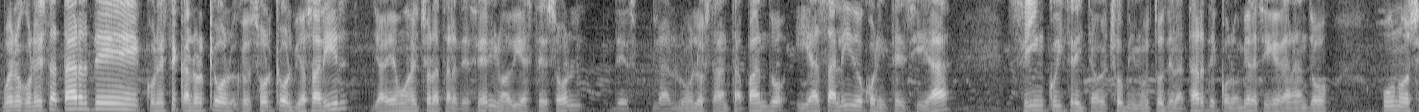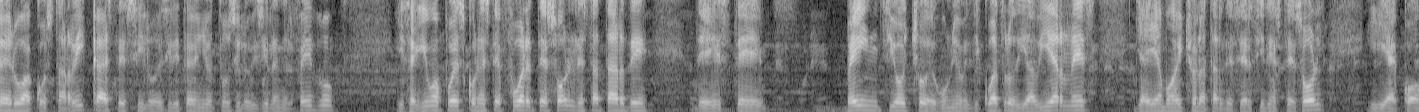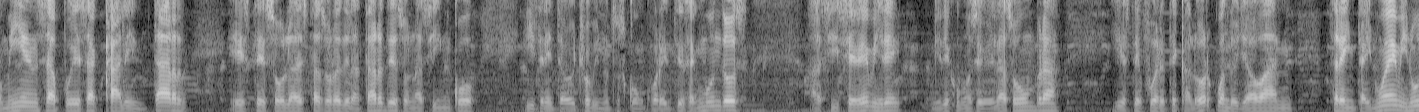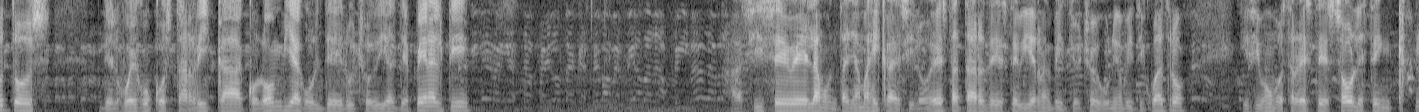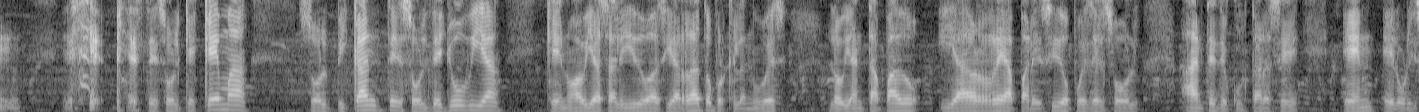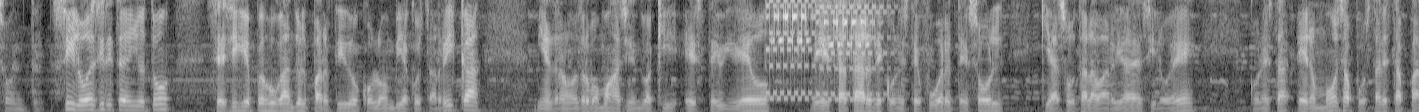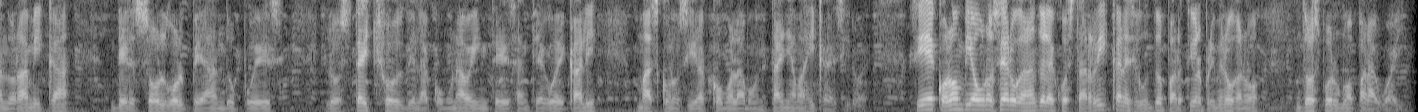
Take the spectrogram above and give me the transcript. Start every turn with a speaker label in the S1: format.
S1: Bueno, con esta tarde, con este calor que el sol que volvió a salir, ya habíamos hecho el atardecer y no había este sol, las nubes lo estaban tapando y ha salido con intensidad 5 y 38 minutos de la tarde. Colombia le sigue ganando 1-0 a Costa Rica. Este si lo decís en YouTube, si lo visible en el Facebook. Y seguimos pues con este fuerte sol en esta tarde de este 28 de junio 24, día viernes. Ya hayamos hecho el atardecer sin este sol y ya comienza pues a calentar este sol a estas horas de la tarde. Son las 5 y 38 minutos con 40 segundos. Así se ve, mire, mire cómo se ve la sombra y este fuerte calor cuando ya van 39 minutos del juego Costa Rica-Colombia, gol de Lucho Díaz de penalti. Así se ve la montaña mágica de Siloé esta tarde, este viernes 28 de junio 24. Quisimos mostrar este sol, este, este, este sol que quema, sol picante, sol de lluvia, que no había salido hacía rato porque las nubes lo habían tapado y ha reaparecido pues el sol antes de ocultarse en el horizonte. Si lo en YouTube, se sigue pues jugando el partido Colombia-Costa Rica, mientras nosotros vamos haciendo aquí este video de esta tarde con este fuerte sol que azota la barriada de Siloé, con esta hermosa postal, esta panorámica del sol golpeando pues los techos de la Comuna 20 de Santiago de Cali, más conocida como la montaña mágica de Siloé. Sigue Colombia 1-0 ganándole a Costa Rica en el segundo partido, el primero ganó 2 por 1 a Paraguay.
